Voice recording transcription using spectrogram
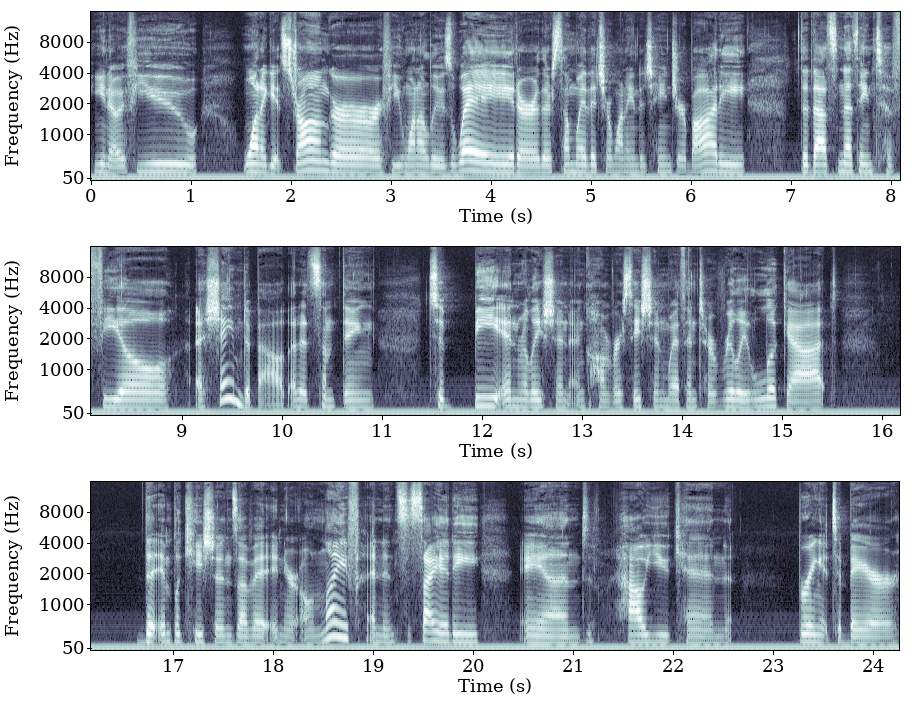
you know, if you want to get stronger or if you want to lose weight or there's some way that you're wanting to change your body, that that's nothing to feel ashamed about, that it's something to be in relation and conversation with and to really look at the implications of it in your own life and in society and how you can bring it to bear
